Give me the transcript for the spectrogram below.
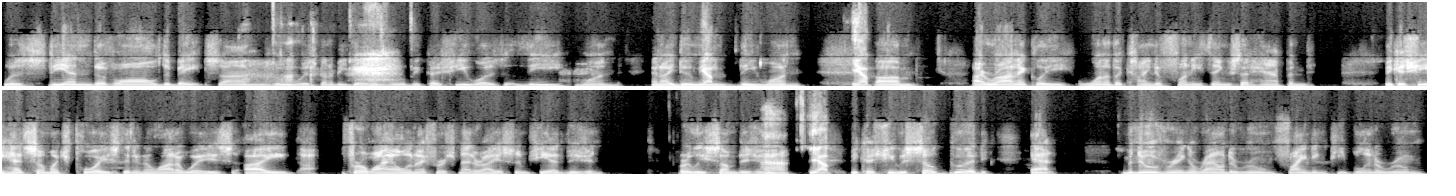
was the end of all debates on who was going to be dating who because she was the one and I do mean yep. the one. Yep. Um, ironically, one of the kind of funny things that happened because she had so much poise that in a lot of ways, I, for a while when I first met her, I assumed she had vision, or at least some vision. Uh, yep. Because she was so good at maneuvering around a room, finding people in a room.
